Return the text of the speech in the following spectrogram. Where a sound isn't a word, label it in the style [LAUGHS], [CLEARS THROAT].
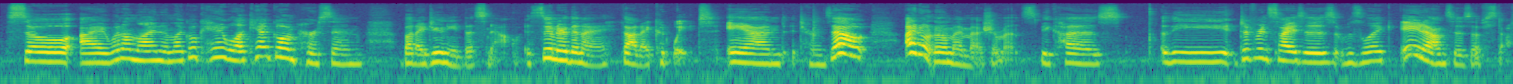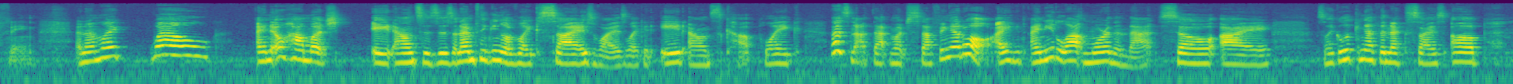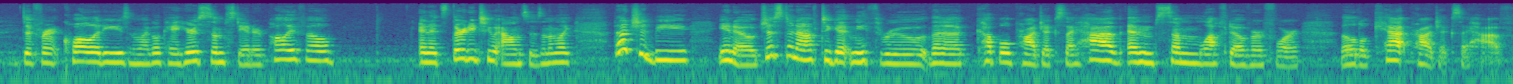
so I went online and I'm like okay well I can't go in person but I do need this now. It's sooner than I thought I could wait. And it turns out I don't know my measurements because the different sizes was like 8 ounces of stuffing. And I'm like, well, I know how much 8 ounces is, and I'm thinking of like size-wise, like an 8 ounce cup. Like, that's not that much stuffing at all. I, I need a lot more than that. So I was like looking at the next size up, different qualities, and I'm like, okay, here's some standard polyfill and it's 32 ounces and I'm like that should be you know just enough to get me through the couple projects I have and some leftover for the little cat projects I have.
